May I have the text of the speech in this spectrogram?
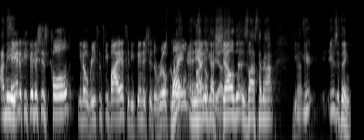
I mean, And if he finishes cold, you know, recency bias. If he finishes a real cold, right? And he, had, he got yeah. shelled his last time out. He- Yeah. here- here's the thing:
